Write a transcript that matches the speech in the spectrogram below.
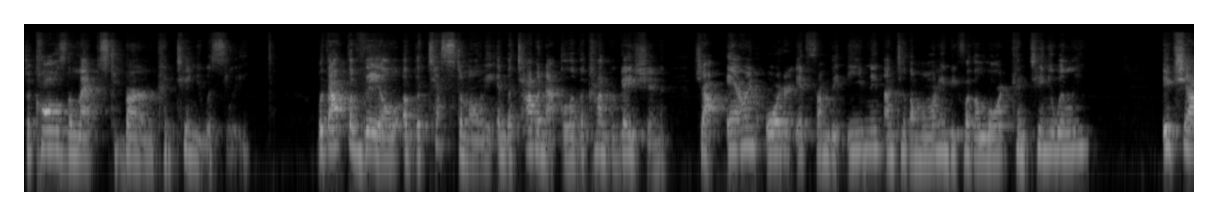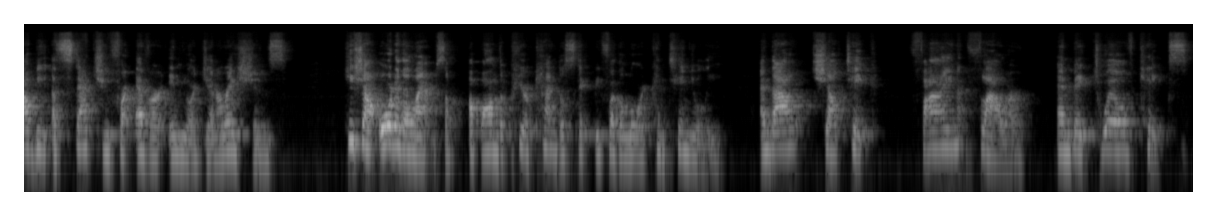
to cause the lamps to burn continuously. Without the veil of the testimony in the tabernacle of the congregation, shall Aaron order it from the evening until the morning before the Lord continually? It shall be a statue forever in your generations he shall order the lamps up, upon the pure candlestick before the Lord continually. And thou shalt take fine flour and bake 12 cakes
